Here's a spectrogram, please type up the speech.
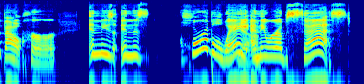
about her in these in this horrible way, Yeah. and they were obsessed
